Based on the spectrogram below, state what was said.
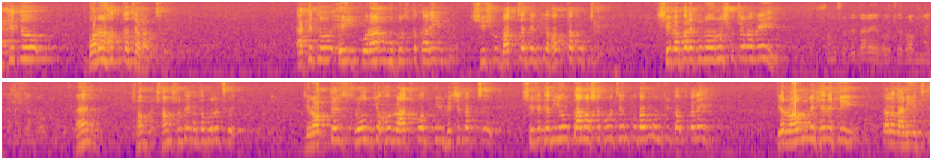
একে তো গণহত্যা চালাচ্ছে। একে তো এই কোরআন মুখস্থকারী শিশু বাচ্চাদেরকে হত্যা করছে। সে ব্যাপারে কোনো অনুশোচনা নেই? সংসদে দাঁড়ায় বলছে রং নাকি আমরা হ্যাঁ সংসদে কথা বলেছে যে রক্তের স্রোত যখন রাজপথ দিয়ে ভেসে যাচ্ছে সেটাকে নিয়েও তামাশা করেছেন প্রধানমন্ত্রী তৎকালে যে রং মেখে নাকি তারা দাঁড়িয়েছে।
